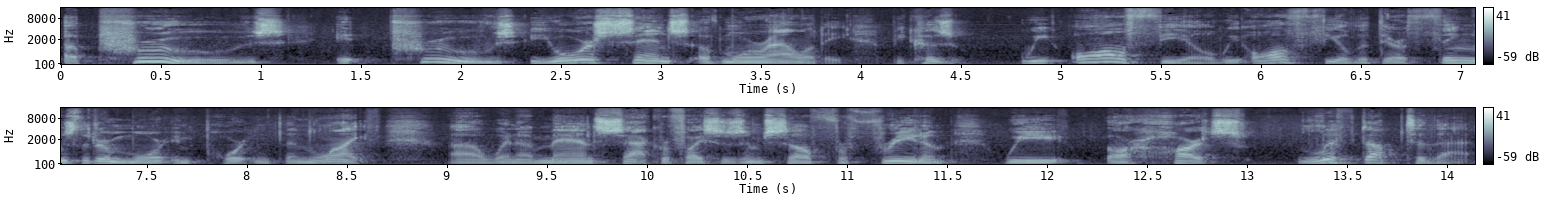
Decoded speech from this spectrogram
approves it proves your sense of morality because we all feel we all feel that there are things that are more important than life. Uh, when a man sacrifices himself for freedom, we our hearts lift up to that.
